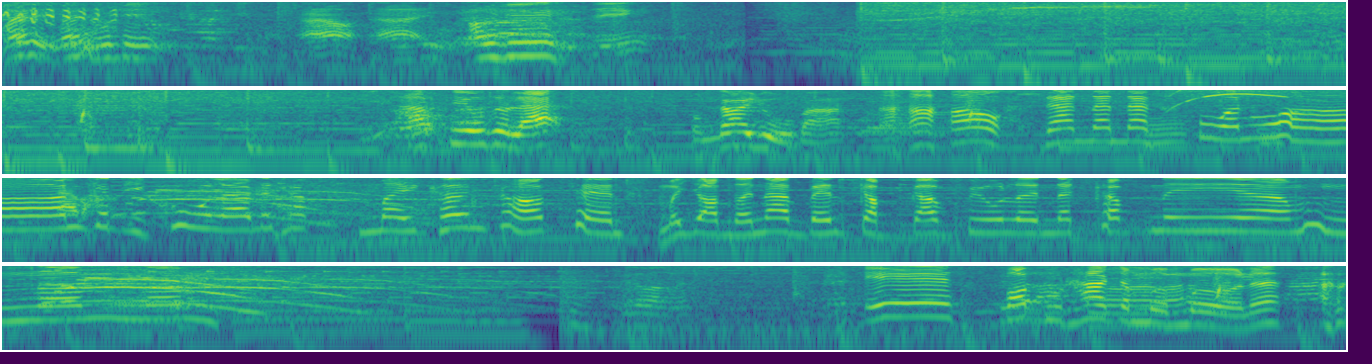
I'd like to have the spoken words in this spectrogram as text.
ไม่ถึงไม่ถึงทุกทีอ้าวได้เอาดีจริง รับคิวสุดแล้ว ผมได้อยู่ปะอ้าวนั่นนั่นนั่นหวานหวานๆกันอีกคู่แล้วนะครับ ไมเคิลท็อป10 ไม่ยอมน้อยหน้าเบนซ์กับกาฟิลเลยนะครับเนี่ยงำงำเอ๊ะป๊อบดูท่าจะเหม่อเมอๆนะ อา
